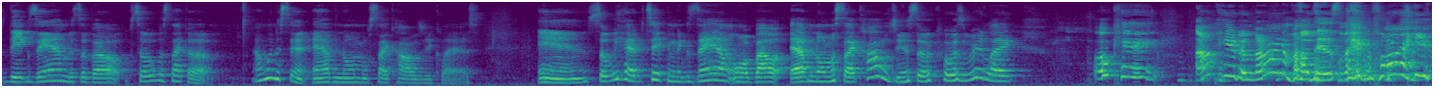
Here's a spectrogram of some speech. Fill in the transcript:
the exam is about so it was like a i want to say an abnormal psychology class and so we had to take an exam on about abnormal psychology and so of course we're like okay, I'm here to learn about this. Like, why are you?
